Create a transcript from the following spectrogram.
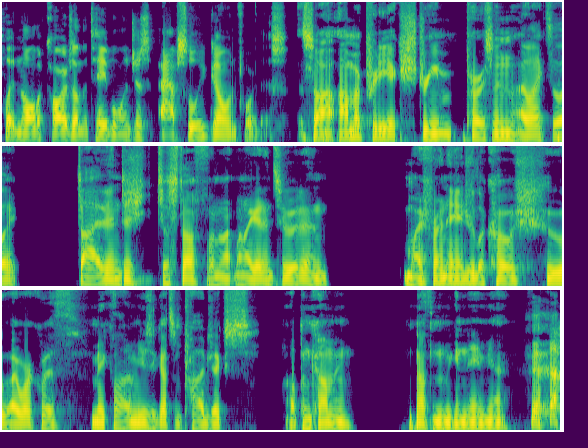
putting all the cards on the table and just absolutely going for this. so I'm a pretty extreme person. I like to like dive into to stuff when I, when I get into it. And my friend Andrew Lacoche, who I work with, make a lot of music, got some projects up and coming. Nothing we can name yet,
